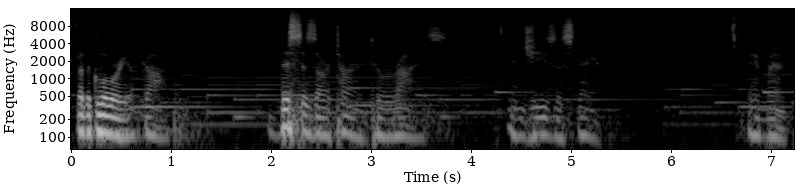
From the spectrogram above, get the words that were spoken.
for the glory of God. This is our time to arise. In Jesus' name, amen.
